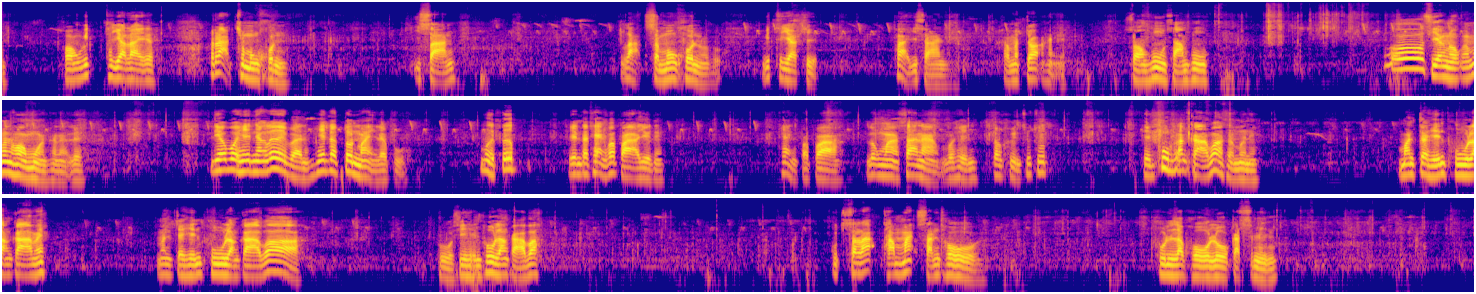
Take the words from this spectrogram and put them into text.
ของวิทยาลัยราชมงคล อีสานราชมงคล วิทยาเขตภาคอีสานเขามาเจาะให้สองหูสามหูโอ้เสียงนกมันห้องมวนขนาดเลยเดี๋ยวบ่เห็นยังเลยบัดนี้เห็นแต่ต้นไม้แล้วปู่มือตึ๊บเห็นแต่แท่งปลาปลาอยู่นี่แท่งปลาปลา ลงมาซ่าหนามบ่เห็นต้องขึ้นชุดๆเห็นภูลังกาว่าเสมอนี่มันจะเห็นภูลังกาไหมมันจะเห็นภูลังกาว่าปู่สิเห็นภูลังกาว่ากุศลธรรมสันโธพุลโพโลกัสมิง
